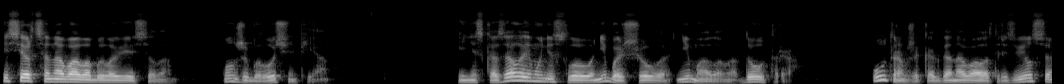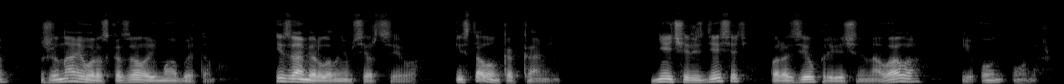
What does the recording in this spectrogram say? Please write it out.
И сердце Навала было весело, он же был очень пьян. И не сказала ему ни слова, ни большого, ни малого, до утра. Утром же, когда Навал отрезвился, жена его рассказала ему об этом. И замерло в нем сердце его, и стал он как камень. Дней через десять поразил привечный Навала, и он умер.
